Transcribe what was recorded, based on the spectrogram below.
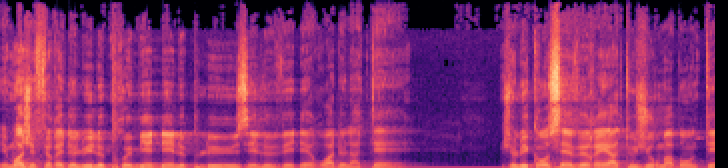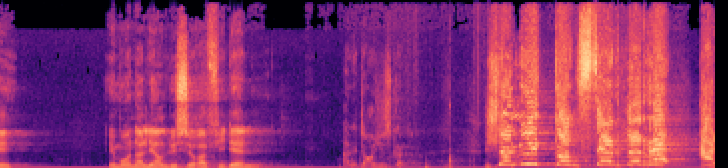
Et moi, je ferai de lui le premier-né, le plus élevé des rois de la terre. Je lui conserverai à toujours ma bonté et mon alliance lui sera fidèle. Arrêtons jusque-là. Je lui conserverai à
